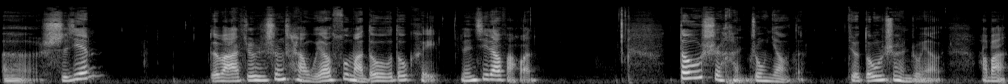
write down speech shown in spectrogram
呃，时间，对吧？就是生产五要素嘛，都都可以。人机疗法环都是很重要的，就都是很重要的，好吧？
